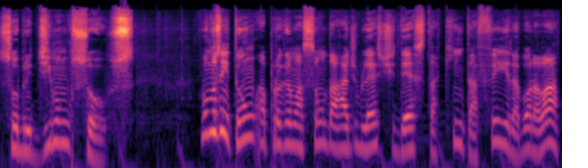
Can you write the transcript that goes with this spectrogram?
sobre Demon Souls. Vamos então à programação da Rádio Blast desta quinta-feira, bora lá?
